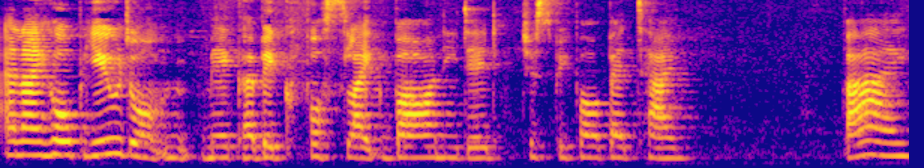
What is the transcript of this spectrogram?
And I hope you don't make a big fuss like Barney did just before bedtime. Bye.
